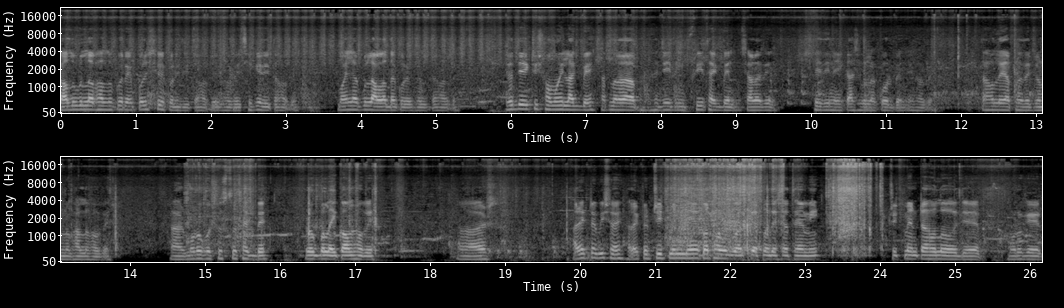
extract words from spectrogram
বালুগুলা ভালো করে পরিষ্কার করে দিতে হবে, এভাবে ছেঁকে দিতে হবে। ময়লাগুলো আলাদা করে ফেলতে হবে। যদি একটু সময় লাগবে, আপনারা যেই দিন ফ্রি থাকবেন সারাদিন সেই দিন এই কাজগুলো করবেন এভাবে। তাহলে আপনাদের জন্য ভালো হবে। আর মোরগও সুস্থ থাকবে রোগবালাই কম হবে। আর আরেকটা বিষয়, আরেকটা ট্রিটমেন্ট নিয়ে কথা বলব আজকে আপনাদের সাথে আমি। ট্রিটমেন্টটা হলো যে মোরগের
